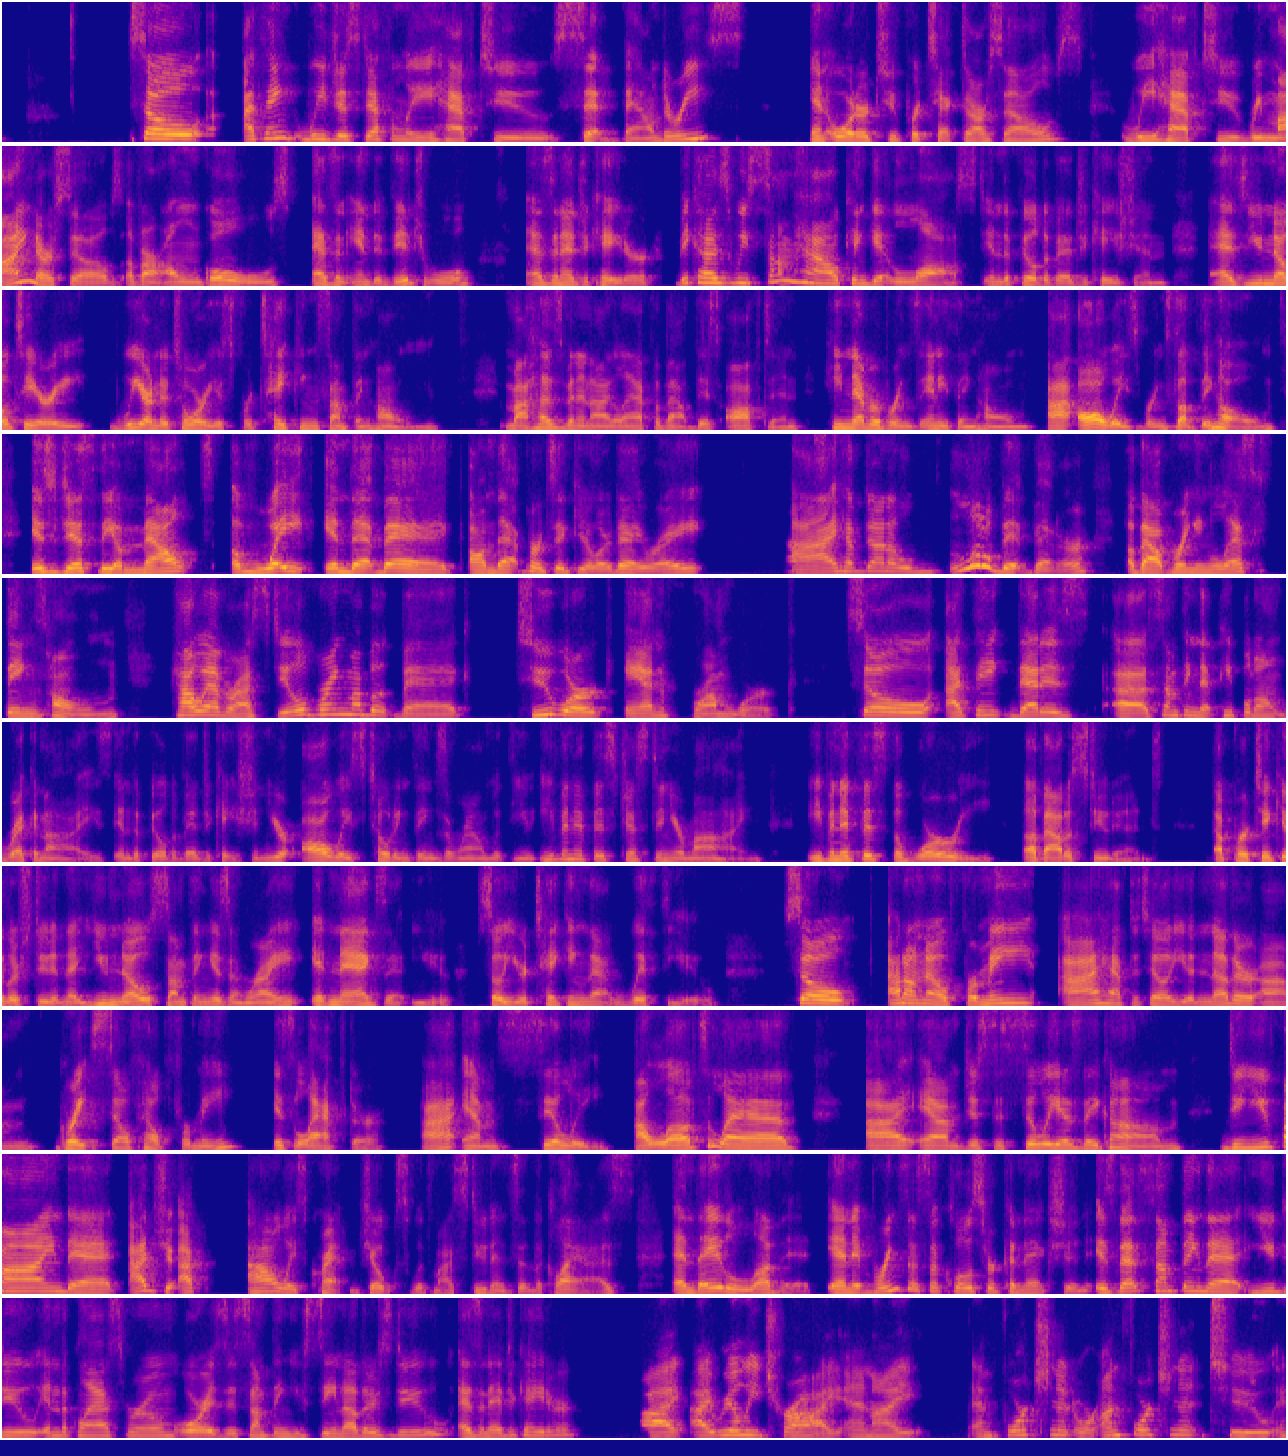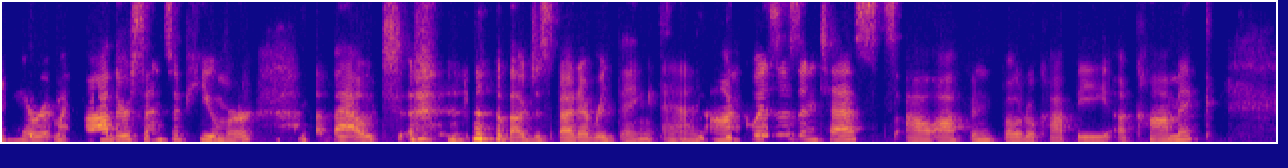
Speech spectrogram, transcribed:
So I think we just definitely have to set boundaries in order to protect ourselves. We have to remind ourselves of our own goals as an individual as an educator because we somehow can get lost in the field of education. As you know, Terry, we are notorious for taking something home. my husband and I laugh about this often. He never brings anything home. I always bring something home. It's just the amount of weight in that bag on that particular day, right? I have done a little bit better about bringing less things home. However, I still bring my book bag to work and from work. So I think that is uh, something that people don't recognize in the field of education. You're always toting things around with you, even if it's just in your mind, even if it's the worry about a student, a particular student that you know something isn't right, it nags at you. So you're taking that with you. So I don't know. For me, I have to tell you another um, great self help for me is laughter. I am silly. I love to laugh. I am just as silly as they come. Do you find that I, I I always crack jokes with my students in the class and they love it and it brings us a closer connection. Is that something that you do in the classroom or is it something you've seen others do as an educator? I I really try and I am fortunate or unfortunate to inherit my father's sense of humor about about just about everything. And on quizzes and tests, I'll often photocopy a comic.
